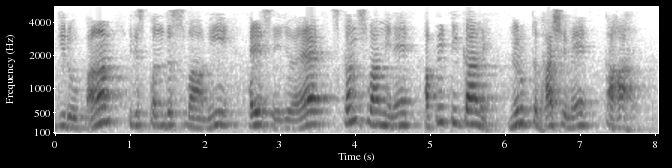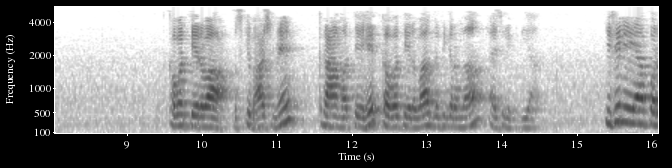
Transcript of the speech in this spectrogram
रूपम स्कंद स्वामी ऐसे जो है स्कंद स्वामी ने अपनी टीका में, निरुक्त भाष्य में कहा है। कवतेरवा, उसके भाष्य में, क्रामते है कवतेरवा गति कर्म ऐसे लिख दिया। इसीलिए यहाँ पर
